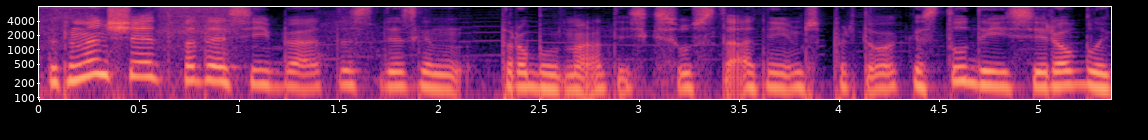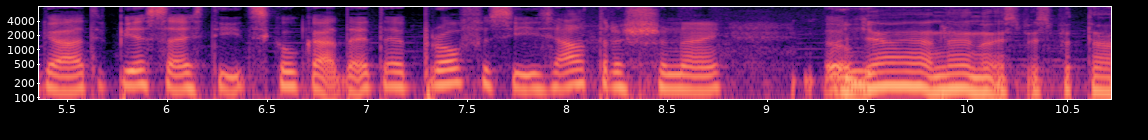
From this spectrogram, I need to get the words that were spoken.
Bet man šķiet, patiesībā tas ir diezgan problemātisks uzstādījums par to, ka studijas ir obligāti piesaistītas kaut kādai profesijas atrašanai. Um, jā, jā nē, nu es, es pat tā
